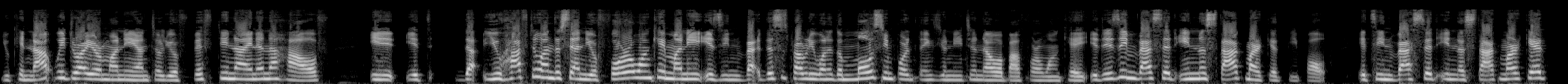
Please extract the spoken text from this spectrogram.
You cannot withdraw your money until you're 59 and a half. It, it that you have to understand your 401k money is inve- this is probably one of the most important things you need to know about 401k it is invested in the stock market people. It's invested in the stock market.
